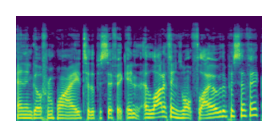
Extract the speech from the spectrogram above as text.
and then go from Hawaii to the Pacific. And a lot of things won't fly over the Pacific,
